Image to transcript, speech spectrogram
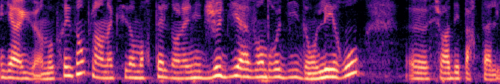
Il y a eu un autre exemple, un accident mortel dans la nuit de jeudi à vendredi dans l'Hérault. Euh, sur la départementale,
